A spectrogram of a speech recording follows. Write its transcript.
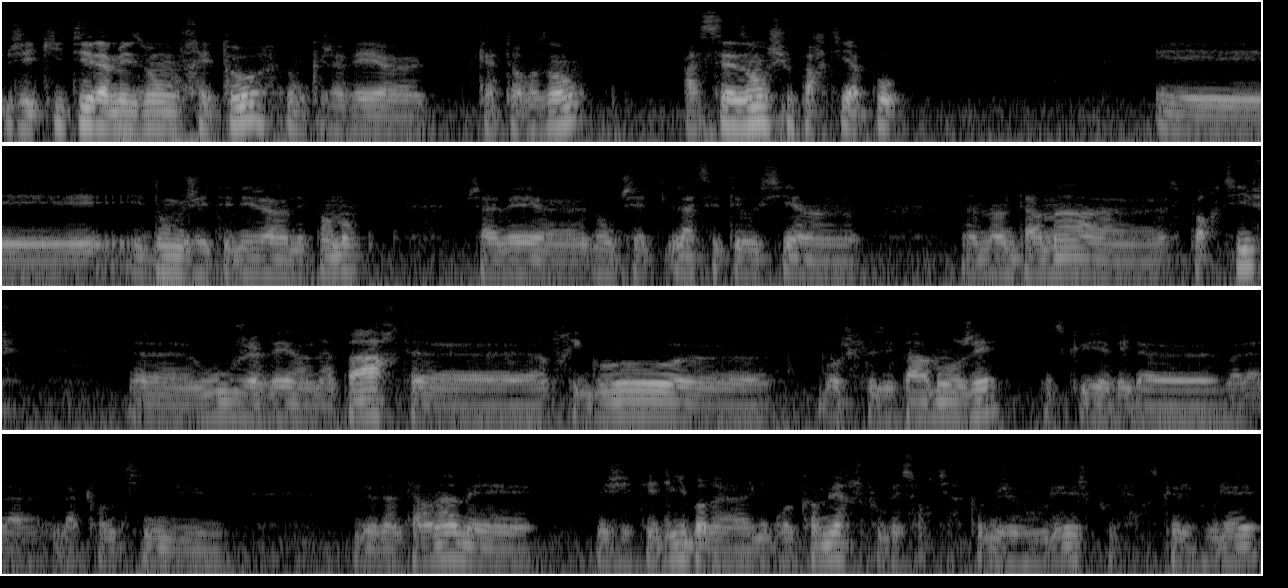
j'ai quitté la maison très tôt, donc j'avais euh, 14 ans. À 16 ans, je suis parti à Pau. Et, donc j'étais déjà indépendant. Donc là c'était aussi un, internat sportif où j'avais un appart, euh, un frigo. euh, bon, je faisais pas à manger parce qu'il y avait la, voilà la, la cantine du de l'internat, mais, mais j'étais libre, euh, libre comme l'air. Je pouvais sortir comme je voulais, je pouvais faire ce que je voulais.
